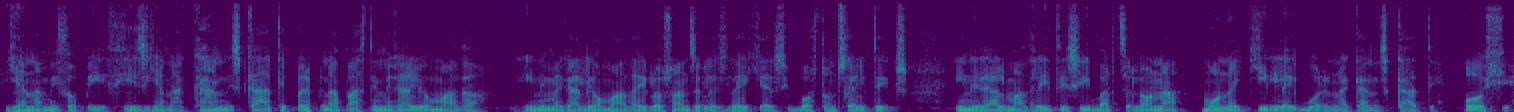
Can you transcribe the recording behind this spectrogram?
για να μυθοποιηθείς, για να κάνεις κάτι, πρέπει να πας στη μεγάλη ομάδα. Είναι η μεγάλη ομάδα οι Los Angeles Lakers, οι Boston Celtics, είναι η Real Madrid ή η Barcelona. Μόνο εκεί λέει μπορεί να κάνεις κάτι. Όχι.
